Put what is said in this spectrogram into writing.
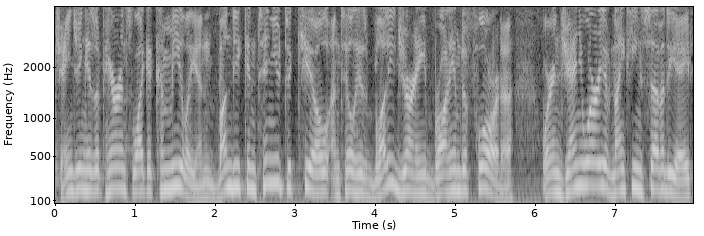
Changing his appearance like a chameleon, Bundy continued to kill until his bloody journey brought him to Florida, where in January of 1978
